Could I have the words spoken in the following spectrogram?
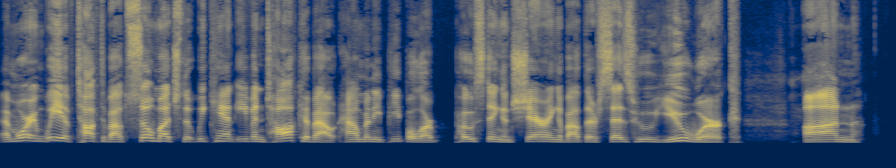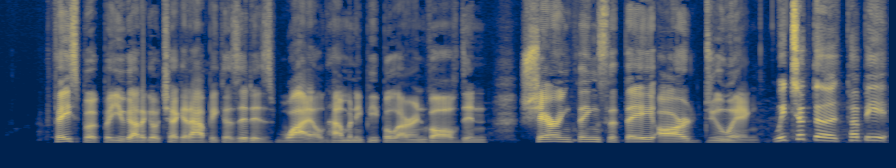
And more. And we have talked about so much that we can't even talk about how many people are posting and sharing about their says who you work on Facebook. But you got to go check it out because it is wild how many people are involved in sharing things that they are doing. we took the puppy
